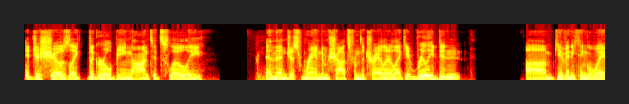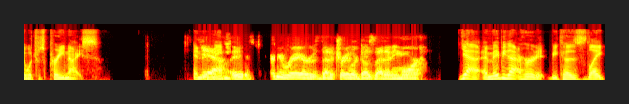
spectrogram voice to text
it just shows like the girl being haunted slowly, and then just random shots from the trailer. Like it really didn't um, give anything away, which was pretty nice. And yeah, maybe, it's very rare that a trailer does that anymore. yeah, and maybe that hurt it because like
